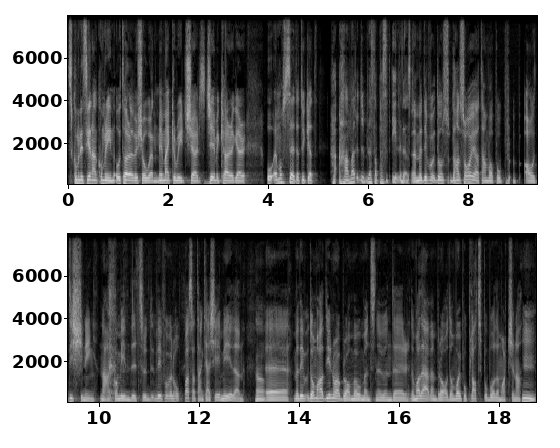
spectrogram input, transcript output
så kommer ni se när han kommer in och tar över showen med Michael Richards, Jamie Carragher. Och jag måste säga att jag tycker att han hade typ nästan passat in i den studion. Men var, de, han sa ju att han var på auditioning när han kom in dit. Så vi får väl hoppas att han kanske är med i den. Ja. Eh, men det, de hade ju några bra moments nu under. De hade även bra, de var ju på plats på båda matcherna. Mm.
